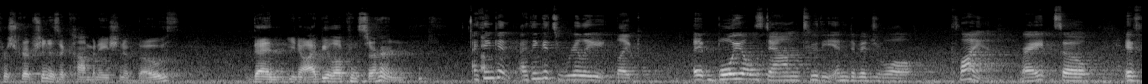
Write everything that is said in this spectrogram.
prescription is a combination of both then you know i'd be a little concerned. I think it i think it's really like it boils down to the individual client right? So if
